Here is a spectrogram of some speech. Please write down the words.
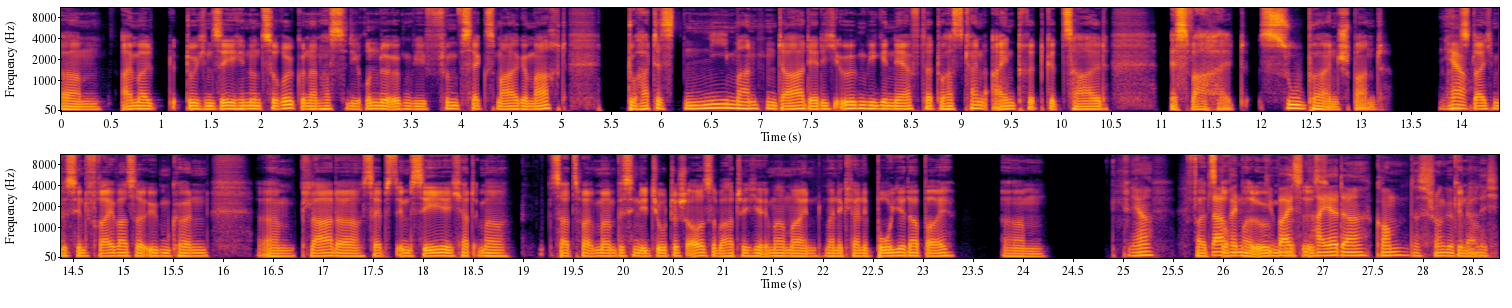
ähm, einmal durch den See hin und zurück und dann hast du die Runde irgendwie fünf, sechs Mal gemacht. Du hattest niemanden da, der dich irgendwie genervt hat. Du hast keinen Eintritt gezahlt. Es war halt super entspannt. Du Ja, hast gleich ein bisschen Freiwasser üben können. Ähm, klar, da selbst im See, ich hatte immer, sah zwar immer ein bisschen idiotisch aus, aber hatte hier immer mein, meine kleine Boje dabei. Ähm, ja. falls Klar, doch wenn mal die weißen ist. Genau. Haie da kommen, das ist schon gefährlich.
